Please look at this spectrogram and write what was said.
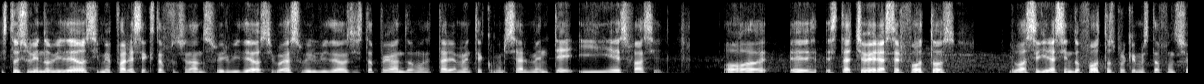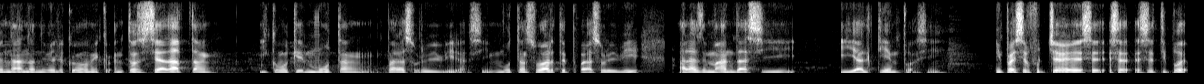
estoy subiendo videos y me parece que está funcionando subir videos y voy a subir videos y está pegando monetariamente, comercialmente y es fácil. O eh, está chévere hacer fotos y voy a seguir haciendo fotos porque me está funcionando a nivel económico. Entonces se adaptan y como que mutan para sobrevivir, así. Mutan su arte para sobrevivir a las demandas y, y al tiempo, así. Me parece full chévere ese, ese, ese tipo, de-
